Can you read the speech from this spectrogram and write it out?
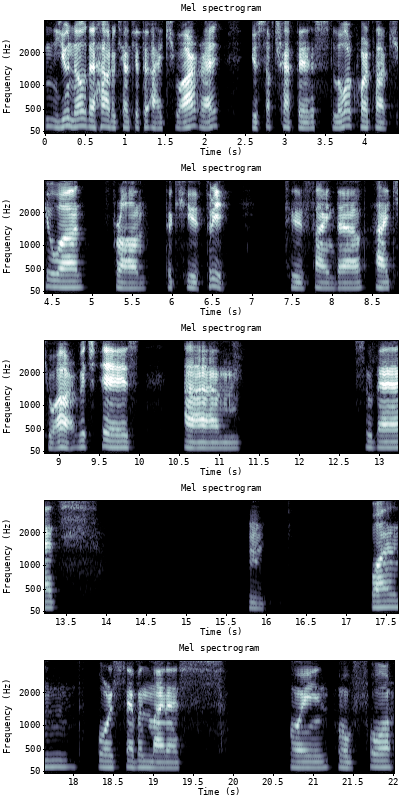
You know that how to calculate the IQR, right? You subtract this lower quartile Q1 from the Q3 to find out IQR, which is, um, so that's hmm, 147 minus 0.04.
